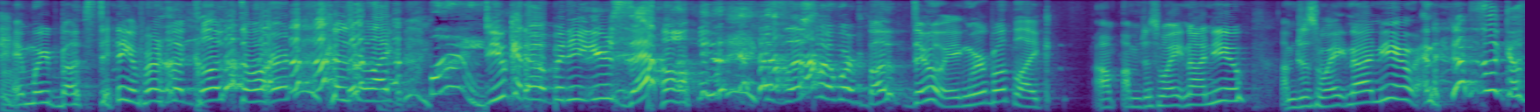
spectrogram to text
and we're both standing in front of a closed door because we're like, "Why? You can open it yourself." Because that's what we're both doing. We're both like, I'm, "I'm just waiting on you. I'm just waiting on you," and it's like a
